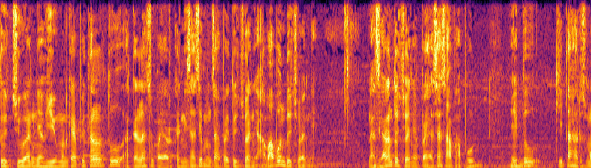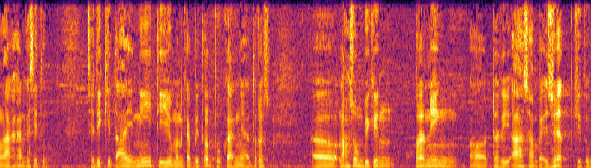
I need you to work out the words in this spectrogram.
tujuannya human capital itu adalah supaya organisasi mencapai tujuannya apa pun tujuannya. Nah sekarang tujuannya PSS apa pun yaitu kita harus mengarahkan ke situ. Jadi kita ini di human capital bukannya terus eh, langsung bikin training eh, dari A sampai Z gitu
